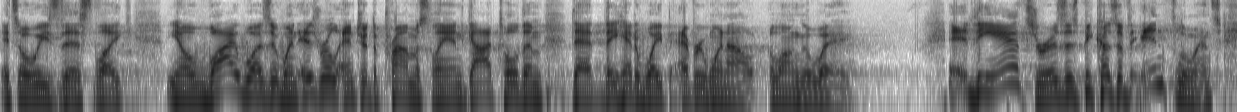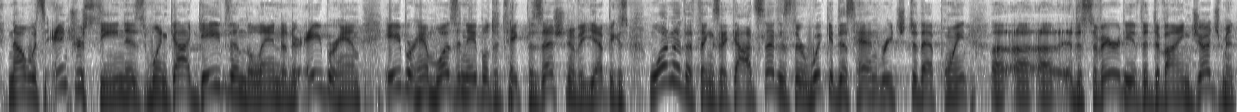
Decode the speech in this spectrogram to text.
it's always this like, you know, why was it when Israel entered the promised land, God told them that they had to wipe everyone out along the way? The answer is, is because of influence. Now, what's interesting is when God gave them the land under Abraham, Abraham wasn't able to take possession of it yet because one of the things that God said is their wickedness hadn't reached to that point, uh, uh, uh, the severity of the divine judgment.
